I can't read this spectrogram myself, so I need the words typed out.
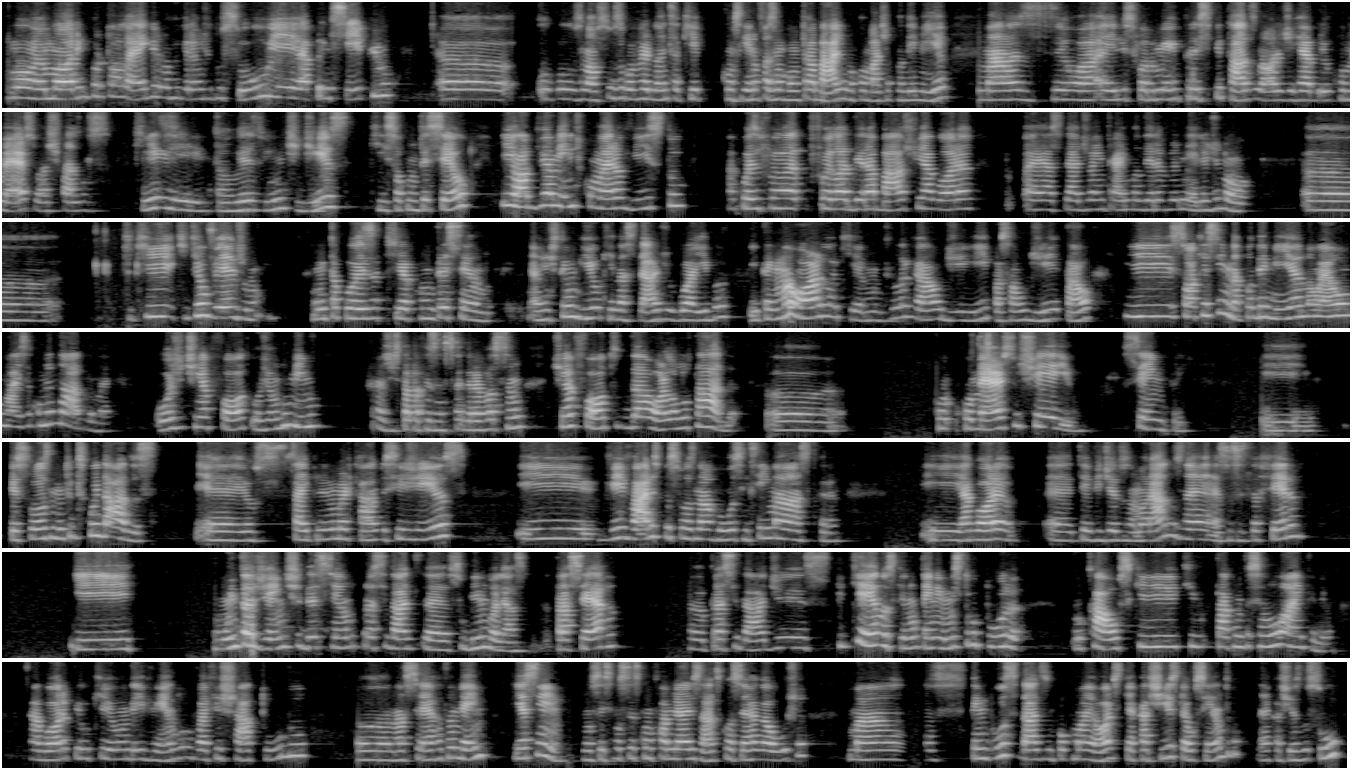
Bom, eu moro em Porto Alegre, no Rio Grande do Sul, e a princípio uh, os nossos governantes aqui conseguiram fazer um bom trabalho no combate à pandemia, mas eu, eles foram meio precipitados na hora de reabrir o comércio, acho que faz uns 15, talvez 20 dias que isso aconteceu, e obviamente, como era visto, a coisa foi, foi ladeira abaixo e agora é, a cidade vai entrar em bandeira vermelha de novo. O uh, que, que, que eu vejo? Muita coisa que acontecendo a gente tem um rio aqui na cidade, o Guaíba, e tem uma orla que é muito legal de ir, passar um dia e tal. E só que assim, na pandemia não é o mais recomendado, né? Hoje tinha foto, hoje é um domingo, a gente estava fazendo essa gravação, tinha foto da orla lotada, uh, comércio cheio, sempre. E pessoas muito descuidadas. É, eu saí para ir no mercado esses dias e vi várias pessoas na rua assim, sem máscara. E agora é, teve Dia dos Namorados, né? Essa sexta-feira. E muita gente descendo para cidades, é, subindo, aliás, para a serra, é, para cidades pequenas que não tem nenhuma estrutura para o caos que está acontecendo lá, entendeu? Agora, pelo que eu andei vendo, vai fechar tudo uh, na Serra também. E assim, não sei se vocês estão familiarizados com a Serra Gaúcha, mas tem duas cidades um pouco maiores, que é Caxias, que é o centro, né, Caxias do Sul,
